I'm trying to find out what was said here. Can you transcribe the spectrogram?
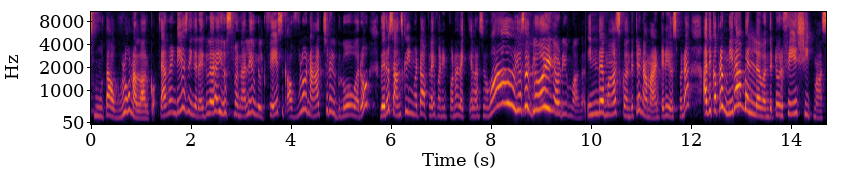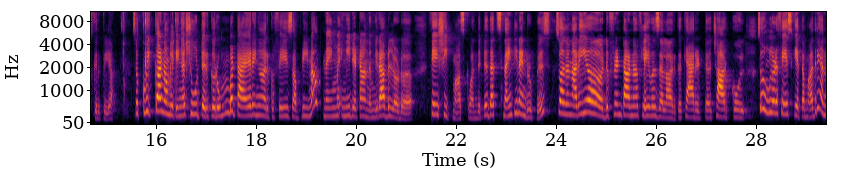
ஸ்மூத்தாக அவ்வளோ நல்லாயிருக்கும் செவன் டேஸ் நீங்கள் ரெகுலராக யூஸ் பண்ணாலே உங்களுக்கு ஃபேஸுக்கு அவ்வளோ நேச்சுரல் க்ளோ வரும். வெறும் சன்ஸ்க்ரீன் மட்டும் அப்ளை பண்ணிட்டு போனால் லைக் எல்லாரும் சொல்லுவோம் வா யூஸ் க்ளோயிங் அப்படிம்பாங்க. இந்த மாஸ்க் வந்துட்டு நான் ஆன்டனே யூஸ் பண்ணேன். அதுக்கப்புறம் மிராபெல்ல வந்துட்டு ஒரு ஃபேஸ் ஷீட் மாஸ்க் இருக்கு இல்லையா? ஸோ குவிக்காக நம்மளுக்கு எங்கே ஷூட் இருக்குது ரொம்ப டயரிங்காக இருக்குது ஃபேஸ் அப்படின்னா நான் இம்ம இமீடியட்டாக அந்த மிராபெல்லோட ஃபேஸ் ஷீட் மாஸ்க் வந்துட்டு that's ninety nine rupees so அதில் நிறைய டிஃப்ரெண்ட்டான ஃப்ளேவர்ஸ் எல்லாம் இருக்குது கேரட்டு சார்கோல் ஸோ உங்களோட ஃபேஸ்க்கு ஏற்ற மாதிரி அந்த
